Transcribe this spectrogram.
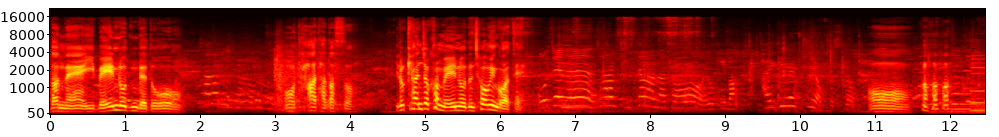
닫았네. 이 main road인데도 어 다 닫았어. 이렇게 한적한 main road는 처음인 것 같아. 어제는 사람 진짜 많아서 여기 막 발디딜 틈이 없었어. 어.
